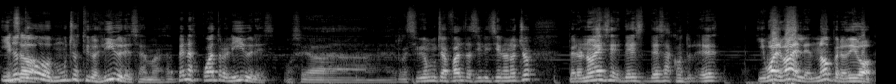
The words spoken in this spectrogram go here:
Y no tuvo muchos tiros libres, además. Apenas cuatro libres. O sea, recibió muchas faltas, sí le hicieron ocho. Pero no es de, de esas. es- igual valen, ¿no? Pero digo,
